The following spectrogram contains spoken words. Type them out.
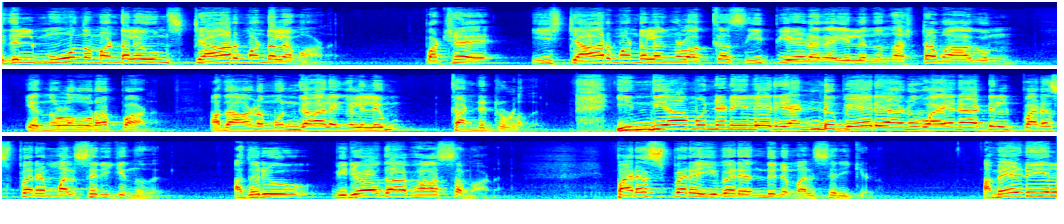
ഇതിൽ മൂന്ന് മണ്ഡലവും സ്റ്റാർ മണ്ഡലമാണ്. പക്ഷേ ഈ സ്റ്റാർ മണ്ഡലങ്ങളൊക്കെ സി പി ഐയുടെ കയ്യിൽ നിന്ന് നഷ്ടമാകും എന്നുള്ളത് ഉറപ്പാണ്. അതാണ് മുൻകാലങ്ങളിലും കണ്ടിട്ടുള്ളത്. ഇന്ത്യ മുന്നണിയിലെ രണ്ട് പേരാണ് വയനാട്ടിൽ പരസ്പരം മത്സരിക്കുന്നത്. അതൊരു വിരോധാഭാസമാണ്. പരസ്പരം ഇവരെന്തിന് മത്സരിക്കണം? അമേഠിയിൽ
